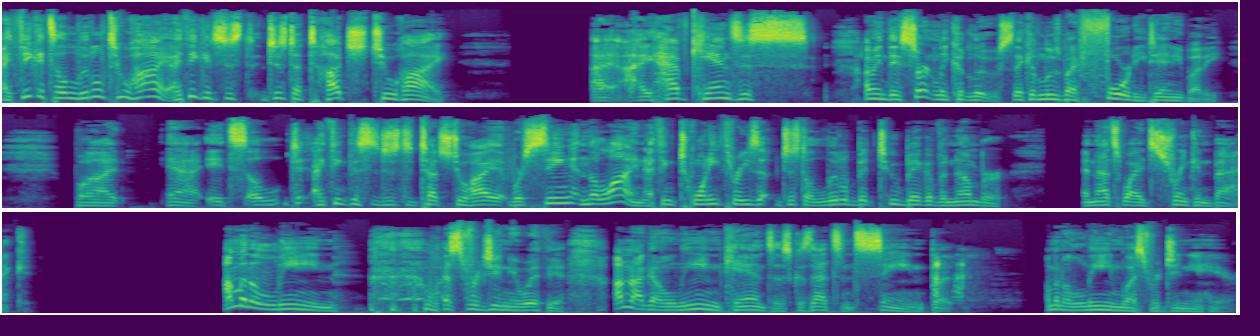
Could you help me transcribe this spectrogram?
I think it's a little too high. I think it's just just a touch too high. I, I have Kansas. I mean, they certainly could lose. They could lose by 40 to anybody. But yeah, it's a, I think this is just a touch too high. We're seeing it in the line. I think 23 is just a little bit too big of a number, and that's why it's shrinking back. I'm going to lean West Virginia with you. I'm not going to lean Kansas because that's insane, but I'm going to lean West Virginia here.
